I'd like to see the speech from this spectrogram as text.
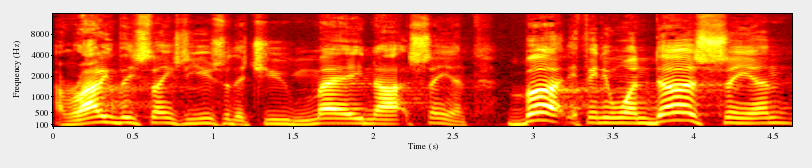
I'm writing these things to you so that you may not sin. But if anyone does sin,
